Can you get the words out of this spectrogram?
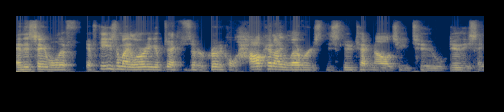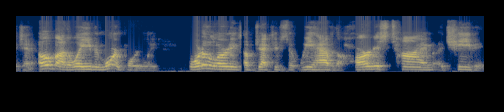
and they say, well, if if these are my learning objectives that are critical, how can I leverage this new technology to do these things? And oh, by the way, even more importantly, what are the learning objectives that we have the hardest time achieving?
